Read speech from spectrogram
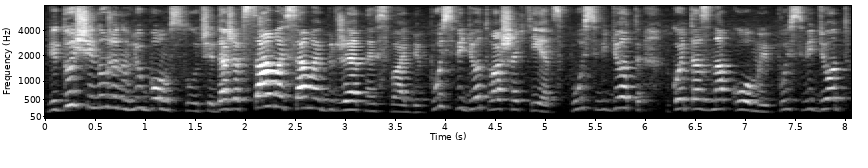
Ведущий нужен в любом случае, даже в самой-самой бюджетной свадьбе. Пусть ведет ваш отец, пусть ведет какой-то знакомый, пусть ведет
